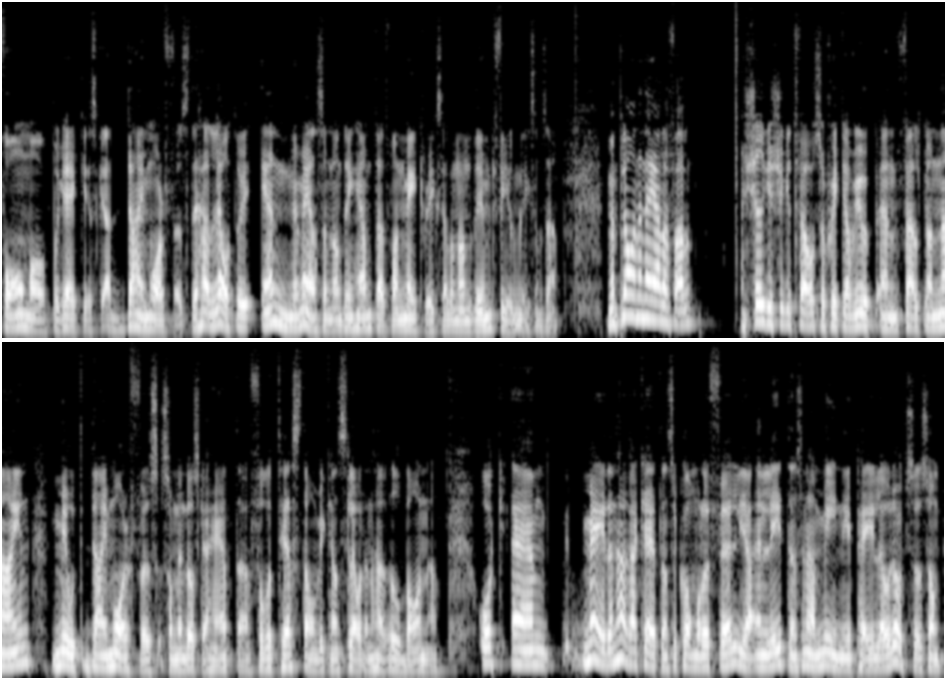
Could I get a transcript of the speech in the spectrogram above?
former på grekiska. Dimorphos. Det här låter ju ännu mer som någonting hämtat från Matrix eller någon rymdfilm liksom så. Men planen är i alla fall 2022 så skickar vi upp en Falcon 9 mot Dimorphos som den då ska heta för att testa om vi kan slå den här ur bana. Och eh, med den här raketen så kommer det följa en liten sån här mini-payload också som,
